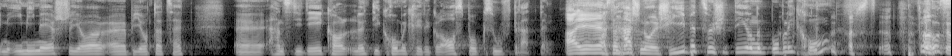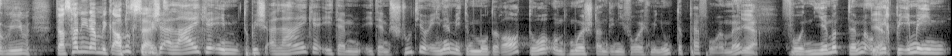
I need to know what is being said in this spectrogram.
in, in meinem ersten Jahr äh, bei JZ, äh, haben sie die Idee gehabt, lass die Komiker in der Glasbox auftreten. Ah, ja, ja. Also dann hast du noch eine Scheibe zwischen dir und dem Publikum. Pantomime. Das habe ich nämlich Plus, du bist abgesagt. alleine, im, du bist alleine in dem, in dem Studio rein mit dem Moderator und musst dann deine fünf Minuten performen. Ja. Von niemandem. Und Ja. ich bin immerhin,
